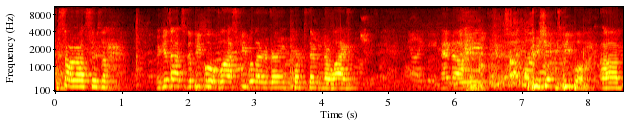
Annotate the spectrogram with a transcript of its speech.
The song also is a, it goes out to the people who've lost people that are very important to them in their life. And uh, appreciate these people. Um,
